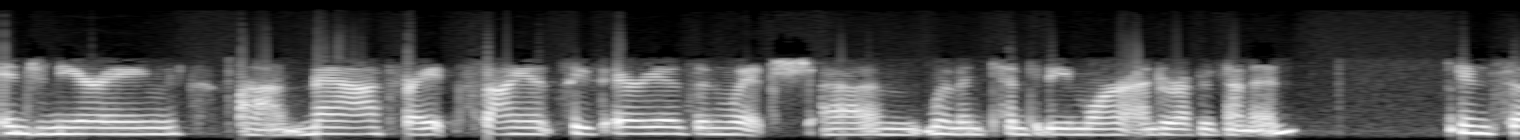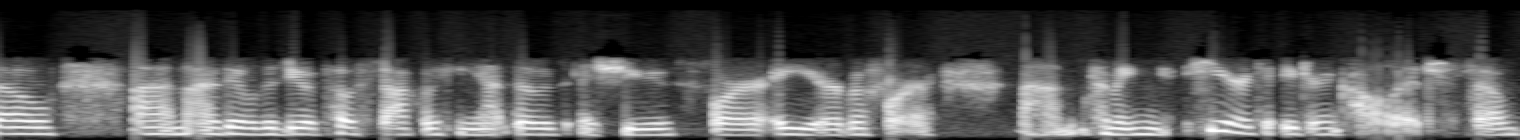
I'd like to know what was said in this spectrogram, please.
engineering, um, math, right, science, these areas in which um, women tend to be more underrepresented. And so um, I was able to do a postdoc looking at those issues for a year before um, coming here to Adrian College. So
